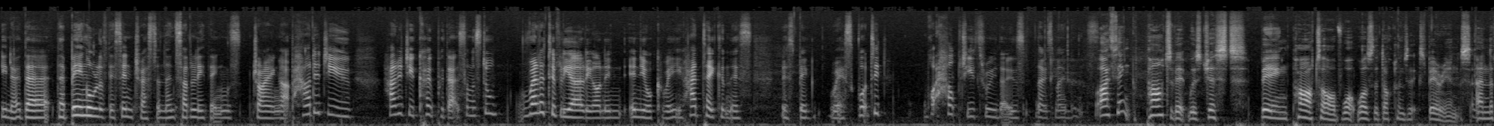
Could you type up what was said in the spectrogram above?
you know there there being all of this interest and then suddenly things drying up how did you how did you cope with that? Someone still relatively early on in in your career you had taken this this big risk. What did what helped you through those those moments? Well, i think part of it was just being part of what was the Docklands experience and the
